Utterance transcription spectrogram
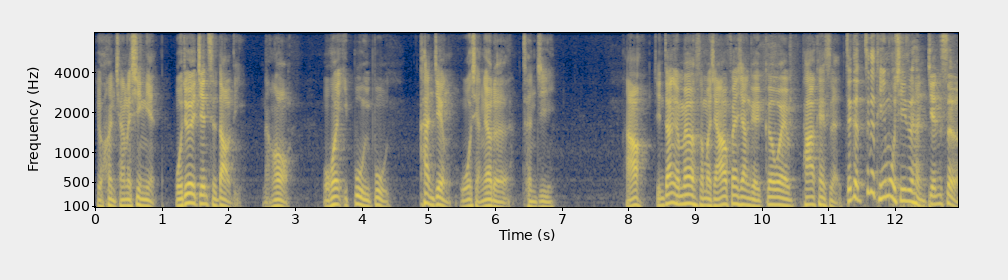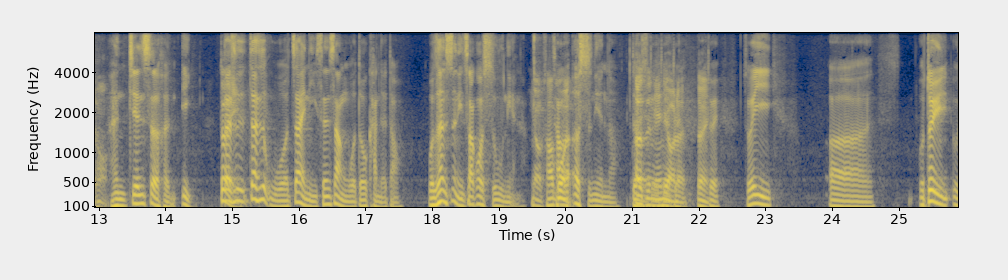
有很强的信念，我就会坚持到底，然后我会一步一步看见我想要的成绩。好，紧张有没有什么想要分享给各位 Podcast 的？这个这个题目其实很艰涩哦，很艰涩，很硬。对但是但是我在你身上我都看得到，我认识你超过十五年了，有、哦、超过二十年了，二十年有了，对对，对，所以呃，我对我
